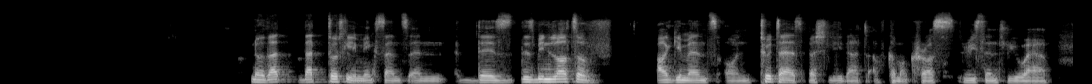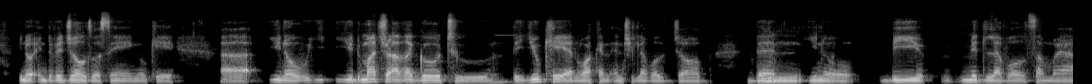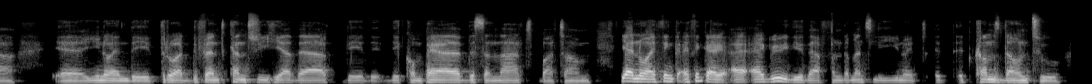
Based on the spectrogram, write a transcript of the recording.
No, that that totally makes sense, and there's there's been lots of arguments on Twitter, especially that I've come across recently, where you know individuals were saying, okay, uh, you know, you'd much rather go to the UK and work an entry level job than mm-hmm. you know be mid level somewhere. Uh, you know, and they throw a different country here, there. They, they, they compare this and that. But um, yeah, no, I think I think I, I agree with you that fundamentally, you know, it it, it comes down to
